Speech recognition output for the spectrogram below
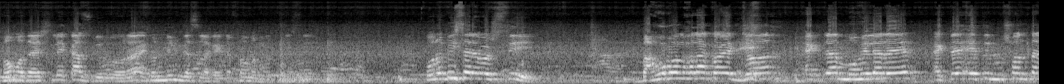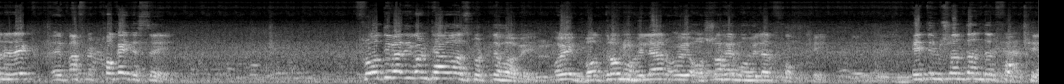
ক্ষমতা আসলে কাজ করব ওরা, এখন নিম গাছ লাগাই, এটা প্রমাণ করতেছে। কোন বিচারে বসছি বাহুবল হলা কয়েকজন একটা মহিলারে, একটা এতিম সন্তানের আপনার ঠকাইতেছে। প্রতিবাদী কণ্ঠে আওয়াজ করতে হবে। ওই ভদ্র মহিলার, ওই অসহায় মহিলার পক্ষে। এতিম সন্তানদের পক্ষে।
